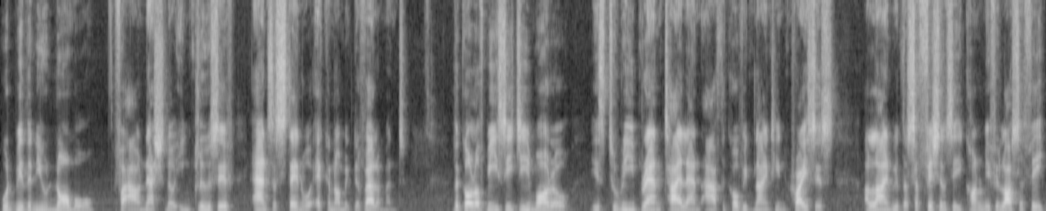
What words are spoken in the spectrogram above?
would be the new normal for our national inclusive and sustainable economic development. The goal of BCG model is to rebrand Thailand after COVID-19 crisis, aligned with the sufficiency economy philosophy,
